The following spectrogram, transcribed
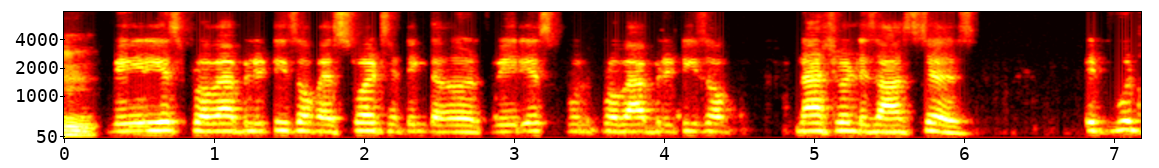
mm. various probabilities of asteroids hitting the Earth, various probabilities of natural disasters. It would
